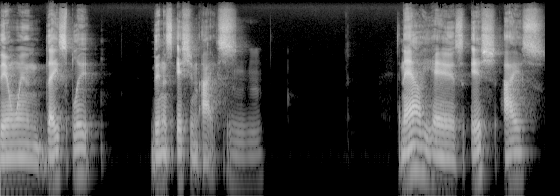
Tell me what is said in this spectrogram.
Then when they split, then it's Ish and Ice. Mm-hmm. Now he has Ish, Ice,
